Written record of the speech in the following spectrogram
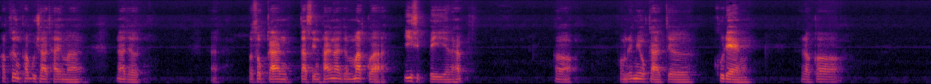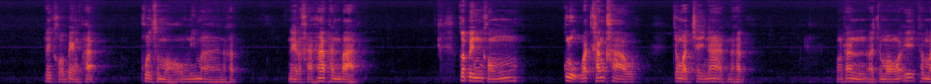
พระเครื่องพระบูชาไทยมา น่าจะประสบการณ์ตัดสินพระน่าจะมากกว่า 20 ปีนะครับ ก็ผมได้มีโอกาสเจอครูแดง แล้วก็ ได้ขอแบ่งพระโคนสมอองค์นี้มานะครับ ในราคา 5,000 บาท ก็เป็นของกลุ่วัดค้างคาว จังหวัดชัยนาทนะครับ บางท่านอาจจะมองว่า เอ๊ะทำไม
